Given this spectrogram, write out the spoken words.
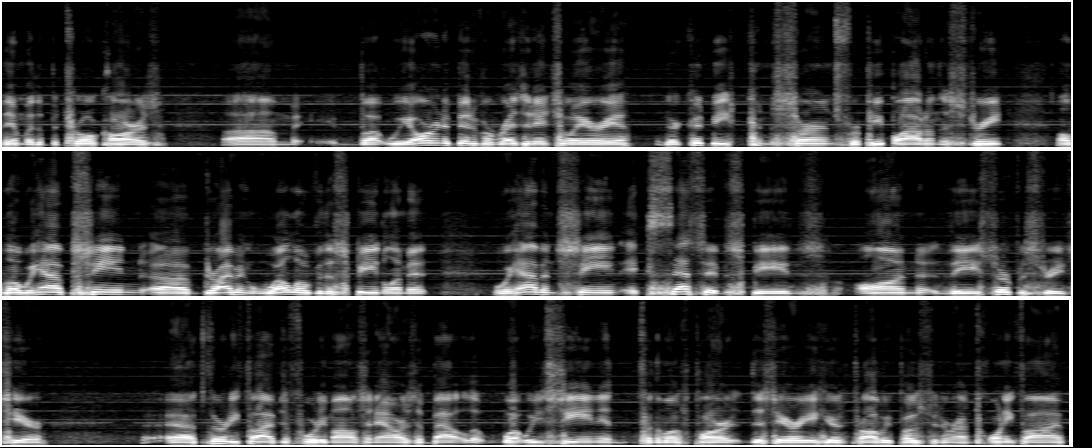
them with the patrol cars. Um, but we are in a bit of a residential area. There could be concerns for people out on the street. Although we have seen uh, driving well over the speed limit, we haven't seen excessive speeds on the surface streets here. Uh, 35 to 40 miles an hour is about what we've seen, and for the most part, this area here is probably posted around 25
